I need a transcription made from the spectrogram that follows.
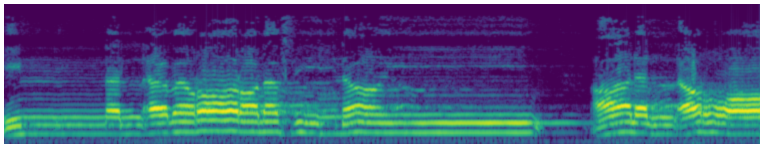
إِنَّ الْأَبْرَارَ لَفِي نَعِيمٍ عَلَى الْأَرَائِكِ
